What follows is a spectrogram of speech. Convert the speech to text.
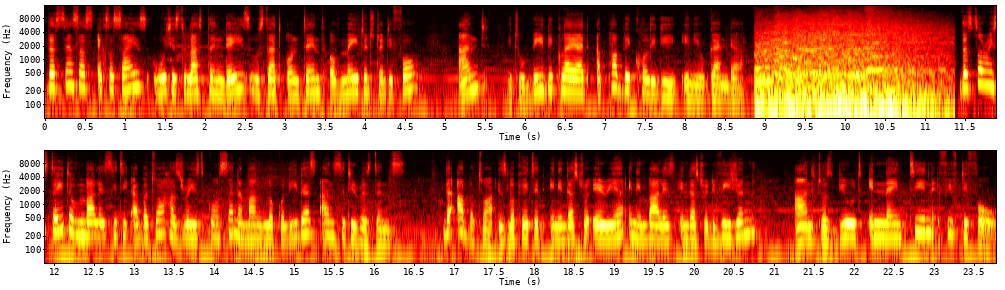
The census exercise, which is to last 10 days, will start on 10th of May 2024 and it will be declared a public holiday in Uganda. The story state of Mbale City Abattoir has raised concern among local leaders and city residents. The abattoir is located in industrial area in Mbale's industrial division and it was built in 1954.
